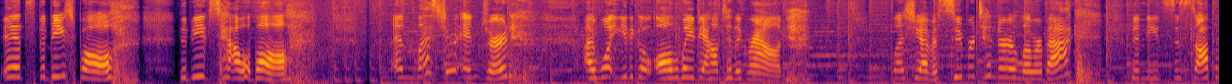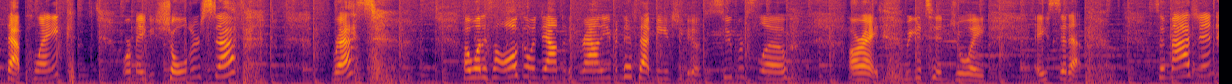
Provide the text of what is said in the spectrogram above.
It's the beach ball, the beach towel ball. Unless you're injured, I want you to go all the way down to the ground. Unless you have a super tender lower back that needs to stop at that plank, or maybe shoulder stuff, rest. I want us all going down to the ground, even if that means you go super slow. All right, we get to enjoy a sit up. So imagine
